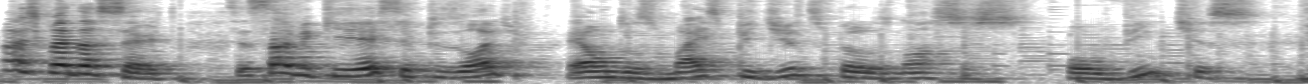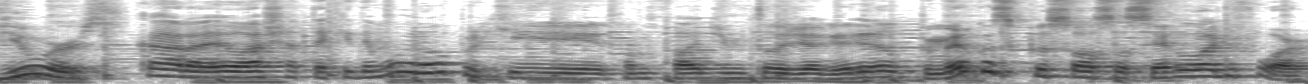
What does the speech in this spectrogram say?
Acho que vai dar certo. Você sabe que esse episódio é um dos mais pedidos pelos nossos ouvintes, viewers. Cara, eu acho até que demorou, porque quando fala de mitologia grega, a primeira coisa que o pessoal associa é o God of War.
